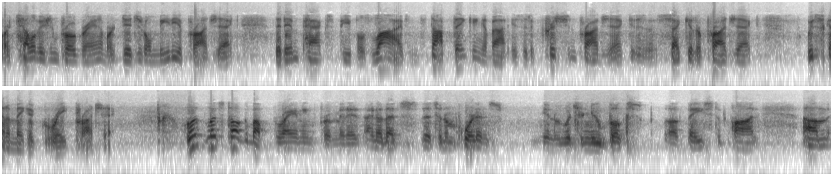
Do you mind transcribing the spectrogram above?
or television program or digital media project that impacts people's lives and stop thinking about is it a Christian project, is it a secular project? We just got to make a great project. Well, let's talk about branding for a minute. I know that's that's an importance, you know, what your new book's uh, based upon. Um,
